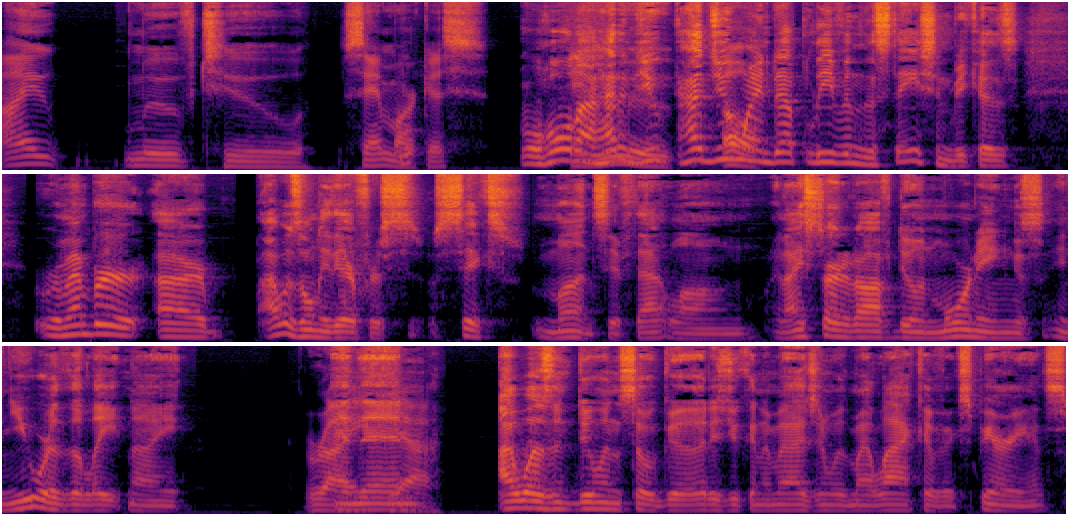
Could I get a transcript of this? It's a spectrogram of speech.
I moved to San Marcos. Well, hold on. How did you how did you oh. wind up leaving the station? Because remember, our I was only there for six months, if that long, and I started off doing mornings, and you were the late night. Right. And then yeah. I wasn't doing so good, as you can imagine, with my lack of experience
